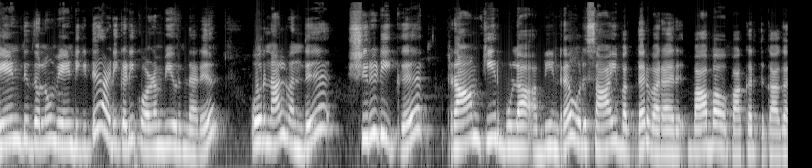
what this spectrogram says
வேண்டுதலும் வேண்டிக்கிட்டு அடிக்கடி குழம்பியும் இருந்தார். ஒரு நாள் வந்து ஷிரிடிக்கு ராம்கீர் புலா அப்படின்ற ஒரு சாய் பக்தர் வராரு பாபாவை பார்க்கறதுக்காக.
